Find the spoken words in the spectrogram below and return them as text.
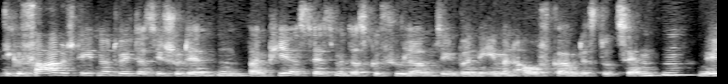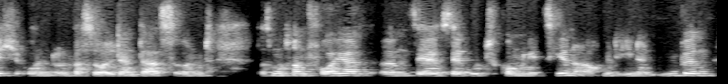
die Gefahr besteht natürlich, dass die Studenten beim Peer Assessment das Gefühl haben, sie übernehmen Aufgaben des Dozenten nicht und, und was soll denn das? Und das muss man vorher ähm, sehr, sehr gut kommunizieren und auch mit ihnen üben,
